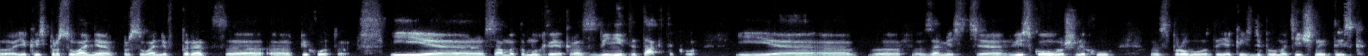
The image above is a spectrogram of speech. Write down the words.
е, якесь просування просування вперед е, е, піхотою, і е, саме тому якраз змінити тактику і е, е, замість е, військового шляху спробувати якийсь дипломатичний тиск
